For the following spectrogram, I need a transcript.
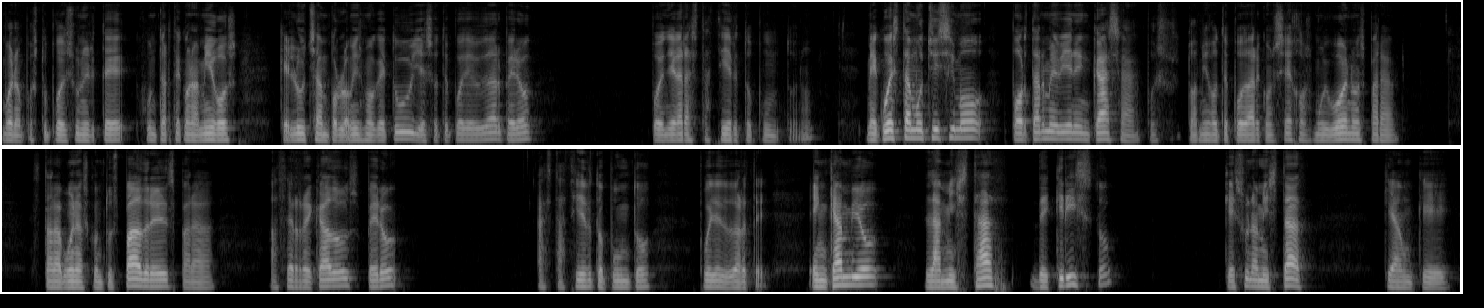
Bueno, pues tú puedes unirte, juntarte con amigos que luchan por lo mismo que tú y eso te puede ayudar, pero pueden llegar hasta cierto punto, ¿no? Me cuesta muchísimo portarme bien en casa, pues tu amigo te puede dar consejos muy buenos para estar a buenas con tus padres, para hacer recados, pero hasta cierto punto puede ayudarte. En cambio, la amistad de Cristo, que es una amistad que aunque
